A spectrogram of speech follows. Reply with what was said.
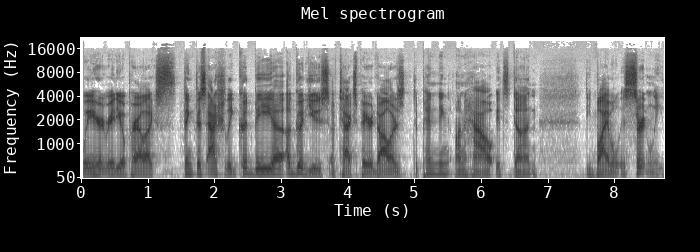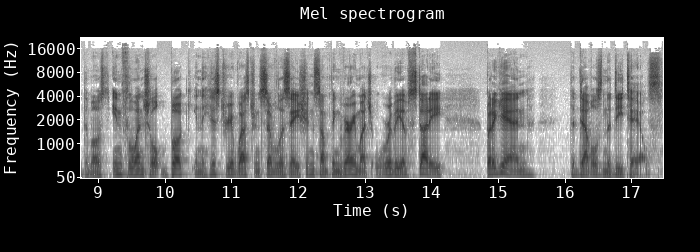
We here at Radio Parallax think this actually could be a, a good use of taxpayer dollars, depending on how it's done. The Bible is certainly the most influential book in the history of Western civilization, something very much worthy of study. But again, the devil's in the details.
